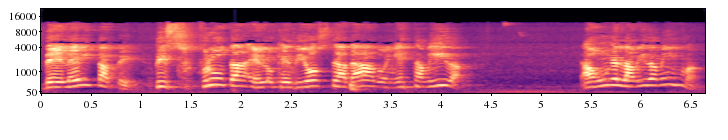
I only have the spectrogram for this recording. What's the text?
Deleítate, disfruta en lo que Dios te ha dado en esta vida, aún en la vida misma.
